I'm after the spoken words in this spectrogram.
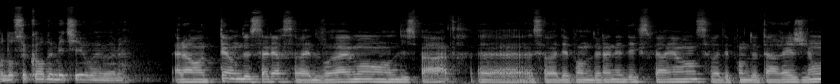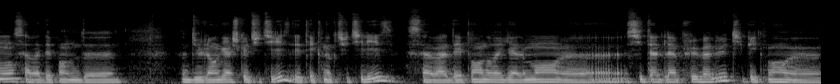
dans ce corps de métier, ouais, voilà. Alors en termes de salaire, ça va être vraiment disparate. Euh, ça va dépendre de l'année d'expérience, ça va dépendre de ta région, ça va dépendre de, du langage que tu utilises, des technos que tu utilises. Ça va dépendre également euh, si tu as de la plus-value. Typiquement, euh,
